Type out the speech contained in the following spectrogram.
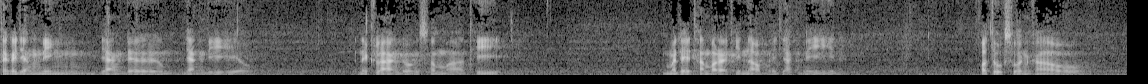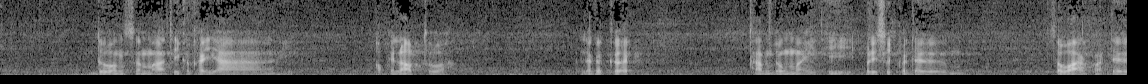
ท่านก็ยังนิ่งอย่างเดิมอย่างเดียว ในกลางดวงสมาธิไม่ได้ทำอะไรที่นอกเหนือจากนี้นะพอถูกส่วนเข้า ดวงสมาธิก็ขยาย ออกไปรอบตัว แล้วก็เกิดทำดวงใหม่ที่บริสุทธิ์กว่าเดิม สว่างกว่าเดิ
